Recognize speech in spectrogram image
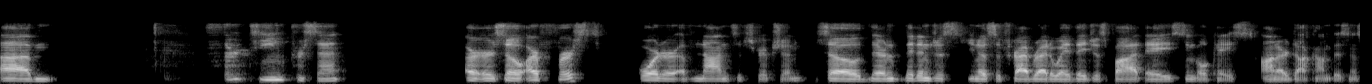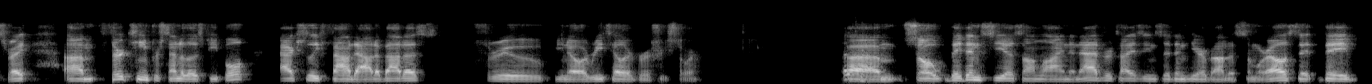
Um, 13% or, or so our first order of non-subscription. So they're they didn't just you know subscribe right away. They just bought a single case on our dot .com business, right? Um, 13% of those people actually found out about us through you know a retailer grocery store. Okay. Um, so they didn't see us online in advertising. So they didn't hear about us somewhere else. They, they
